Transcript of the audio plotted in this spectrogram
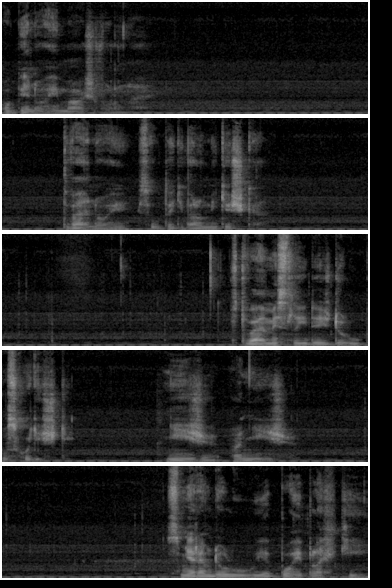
Obě nohy máš volné. Tvé nohy jsou teď velmi těžké. V tvé mysli jdeš dolů po schodišti. Níže a níže. Směrem dolů je pohyb lehký.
